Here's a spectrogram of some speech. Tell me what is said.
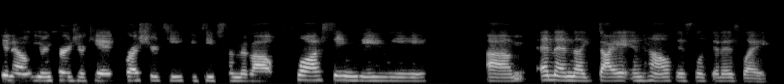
you know, you encourage your kid, brush your teeth, you teach them about flossing daily. Um, and then like diet and health is looked at as like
